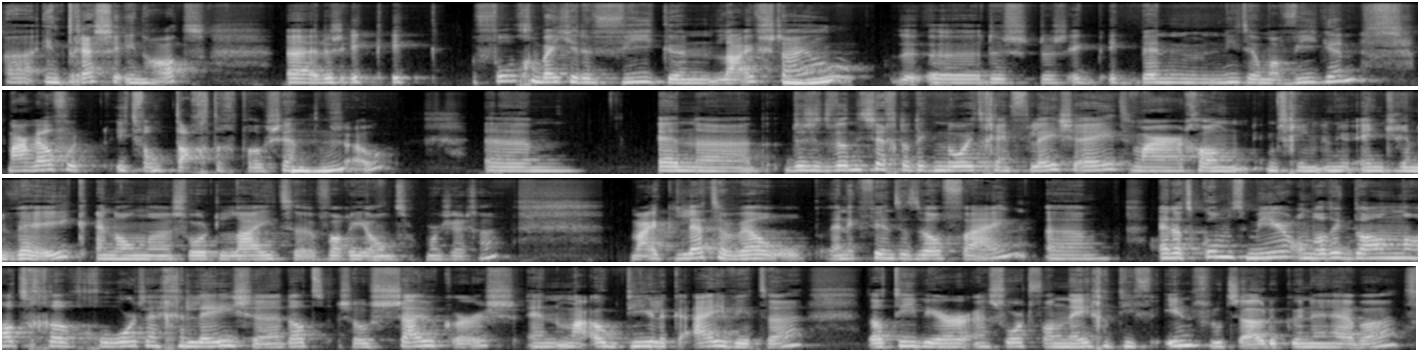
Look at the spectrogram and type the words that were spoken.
eh, interesse in had. Eh, dus ik, ik volg een beetje de vegan lifestyle. Mhm. De, eh, dus dus ik, ik ben niet helemaal vegan, maar wel voor iets van 80% Mhm. of zo. Ehm, en dus het wil niet zeggen dat ik nooit geen vlees eet, maar gewoon misschien nu één keer in de week. En dan een soort light variant, zou ik maar zeggen. Maar ik let er wel op en ik vind het wel fijn. Ehm, en dat komt meer omdat ik dan had ge- gehoord en gelezen dat zo suikers, en, maar ook dierlijke eiwitten, dat die weer een soort van negatieve invloed zouden kunnen hebben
